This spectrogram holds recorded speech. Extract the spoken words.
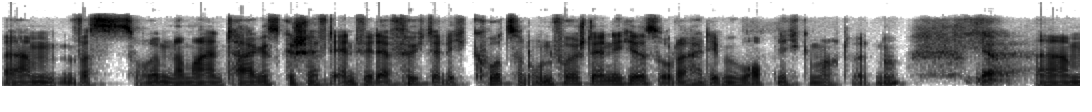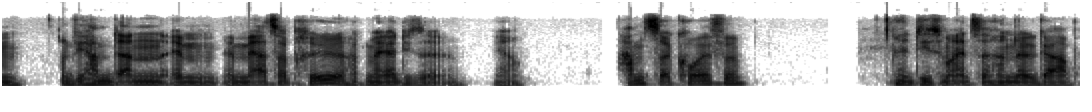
ähm, was so im normalen Tagesgeschäft entweder fürchterlich kurz und unvollständig ist oder halt eben überhaupt nicht gemacht wird. Ne? Ja. Ähm, und wir haben dann im, im März, April hatten wir ja diese ja, Hamsterkäufe, die es im Einzelhandel gab,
